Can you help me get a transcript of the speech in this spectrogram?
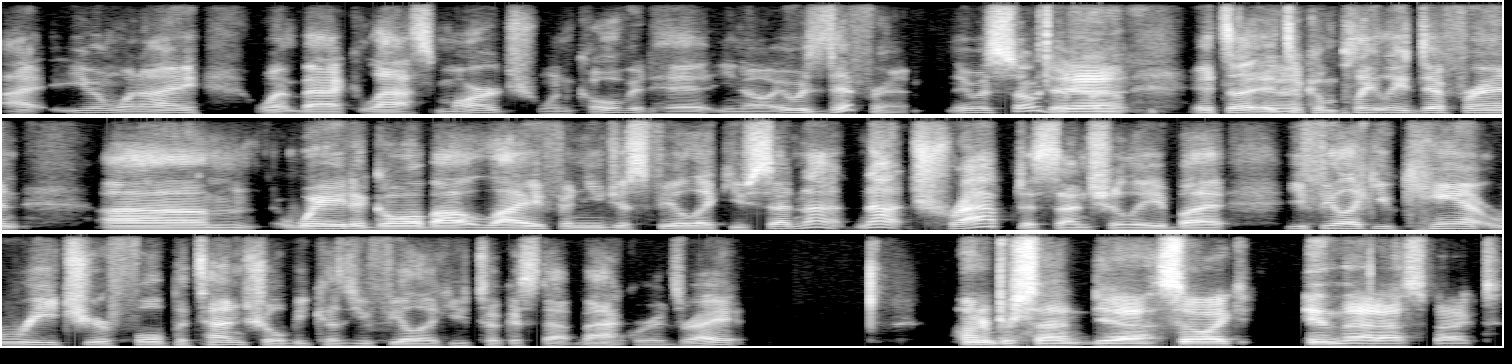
i even when i went back last march when covid hit you know it was different. It was so different. Yeah. it's a it's a completely different um way to go about life and you just feel like you said not not trapped essentially but you feel like you can't reach your full potential because you feel like you took a step backwards right? Hundred percent, yeah. So like in that aspect,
